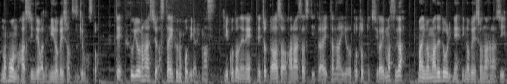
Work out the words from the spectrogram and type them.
の方の発信ではね、リノベーション続けますと。で、副業の話はスタイフの方でやります。ということでね、で、ちょっと朝話させていただいた内容とちょっと違いますが、まあ今まで通りね、リノベーションの話、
